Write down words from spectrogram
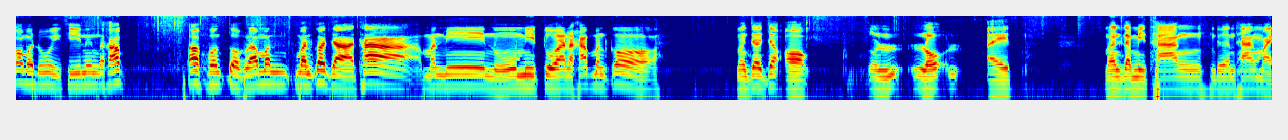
ก็มาดูอีกทีนึงนะครับ ถ้าฝนตกแล้วมันมันก็จะถ้ามันมีหนูมีตัวนะครับ มันก็มันจะจะออกโลไอมันจะมีทางเดินทางใหม่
